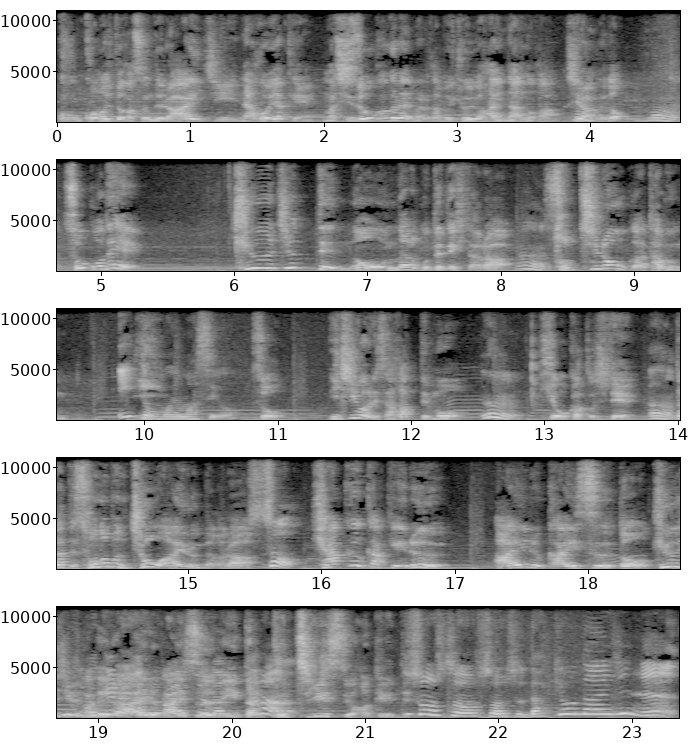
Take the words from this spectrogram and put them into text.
ここの人が住んでる愛知名古屋県、まあ、静岡ぐらいまで多分許容範囲になるのか知らんけど、うん。そこで90点の女の子出てきたら、うん。そっちの方が多分いいと思いますよ。そう1割下がってもうん。評価として、うん。だってその分超会えるんだからそ 100× 会える回数と 90× 会える回数で言ったらぶっちぎりっすよはっきり言って。うそうそうそうそう。妥協大事ね。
